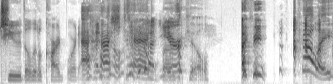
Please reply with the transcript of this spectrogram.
to the little cardboard advent Hashtag buzzkill. I mean, Kelly.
